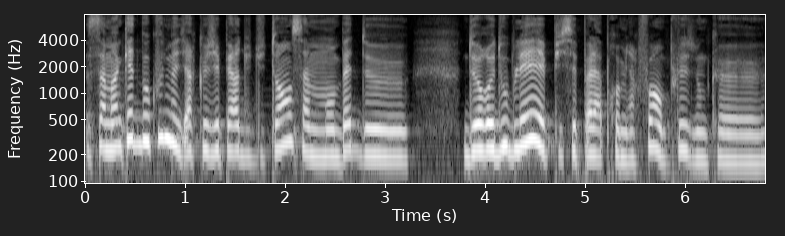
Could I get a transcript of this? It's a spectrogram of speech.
Ça m'inquiète beaucoup de me dire que j'ai perdu du temps, ça m'embête de, redoubler, et puis c'est pas la première fois en plus, donc... Euh...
